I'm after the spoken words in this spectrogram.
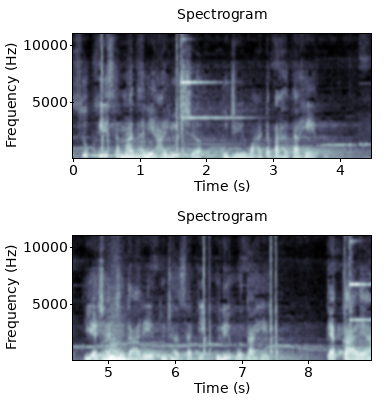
सुखी समाधानी आयुष्य तुझी वाट पाहत आहे. यशाची दारे तुझ्यासाठी खुली होत आहेत. त्या काळ्या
